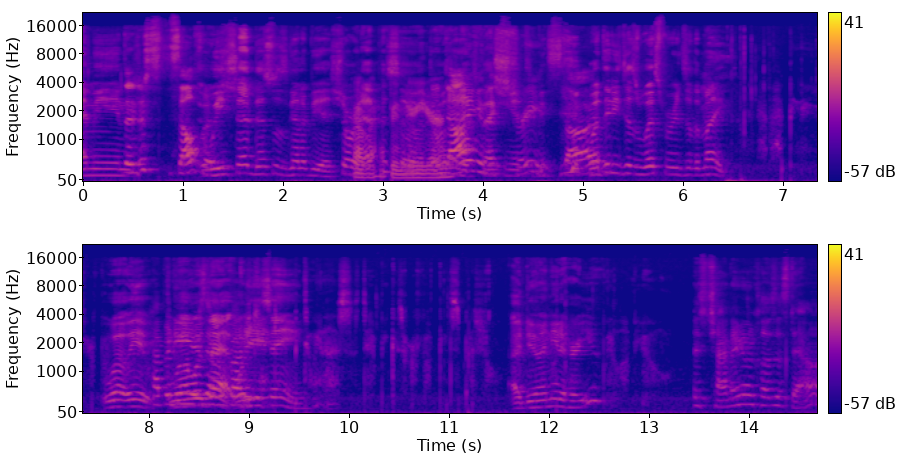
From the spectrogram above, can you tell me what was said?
I mean, They're just selfish. we said this was gonna be a short Have a happy episode. New Year. I wasn't Dying in the expecting it to be- streets, dog. What did he just whisper into the mic? Happy New Year. What, wait, Happy New what Year's, was that? What are everybody. you saying? Between us, it's because we're fucking special. Uh, do I need to hurt you? We love you. Is China gonna close us down?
